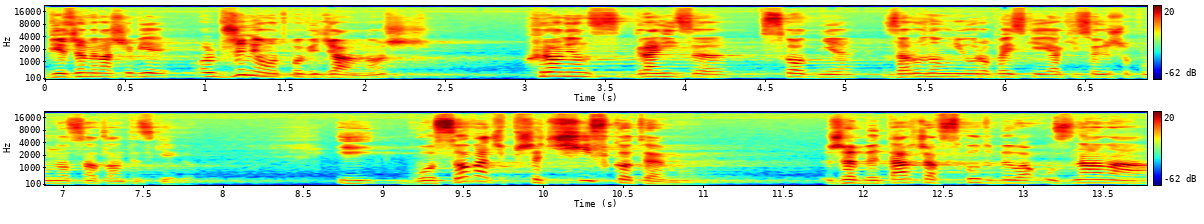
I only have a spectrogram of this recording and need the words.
bierzemy na siebie olbrzymią odpowiedzialność, chroniąc granice wschodnie zarówno Unii Europejskiej, jak i Sojuszu Północnoatlantyckiego. I głosować przeciwko temu, żeby Tarcza Wschód była uznana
